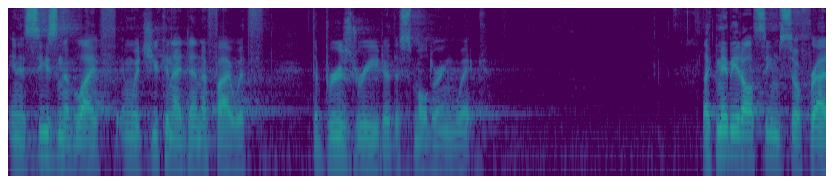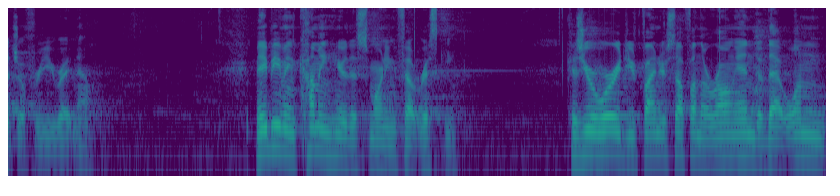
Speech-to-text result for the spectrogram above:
in a season of life in which you can identify with the bruised reed or the smoldering wick. Like maybe it all seems so fragile for you right now. Maybe even coming here this morning felt risky because you were worried you'd find yourself on the wrong end of that one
